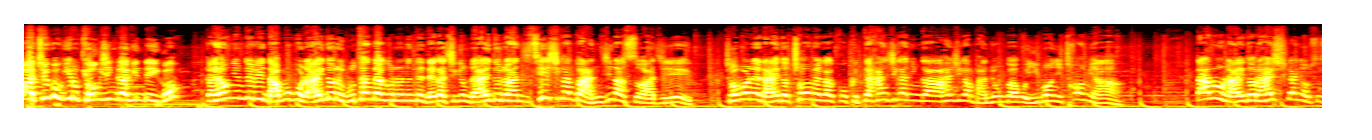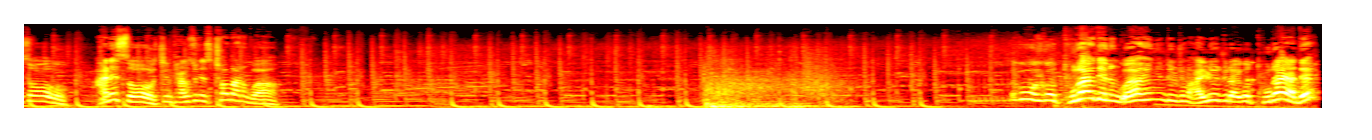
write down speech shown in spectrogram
아 최고 기록 경신각인데 이거? 그러니까 형님들이 나보고 라이더를 못한다 그러는데 내가 지금 라이더를 한 지 3시간도 안 지났어 아직 저번에 라이더 처음 해갖고 그때 1시간인가 1시간 반 정도 하고 이번이 처음이야. 따로 라이더를 할 시간이 없어서 안 했어. 지금 방송에서 처음 하는 거야. 이거 이거 돌아야 되는 거야? 형님들 좀 알려주라. 이거 돌아야 돼?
